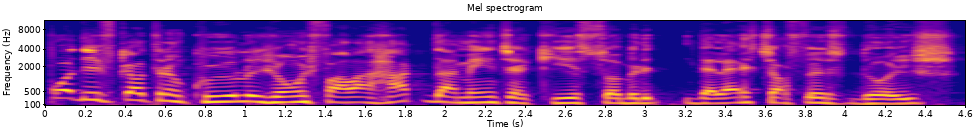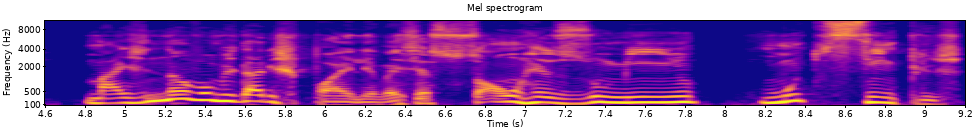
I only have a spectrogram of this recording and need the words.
podem ficar tranquilos, vamos falar rapidamente aqui sobre The Last of Us 2, mas não vamos dar spoiler, vai ser só um resuminho muito simples.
